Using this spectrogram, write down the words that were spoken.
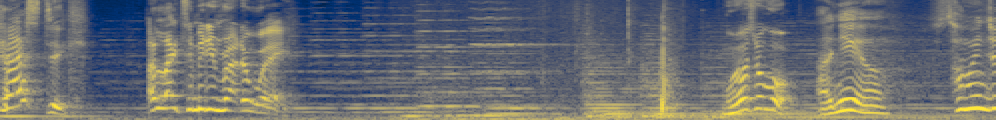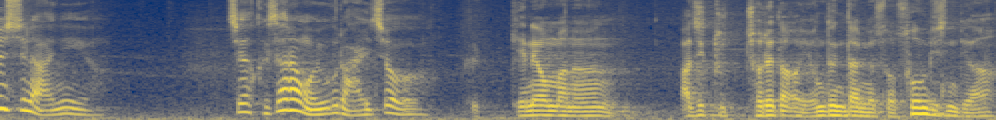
Fantastic! I'd like to meet him right away. 뭐야 저거? 아니에요. 서민준 씨는 아니에요. 제가 그 사람 얼굴 알죠. 그 걔네 엄마는 아직도 절에다가 연든다면서 소원 비신대야.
